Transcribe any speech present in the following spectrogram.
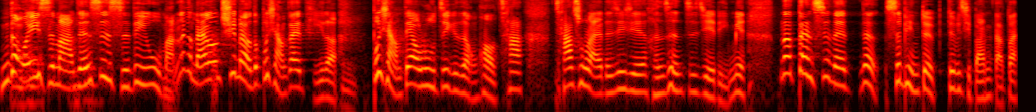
你懂我意思吗？人事实地物嘛，那个来龙去脉我都不想再提了，不想掉入这种哈插插出来的这些横生枝节里面。那但是呢，那视频对对不起把你打断，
